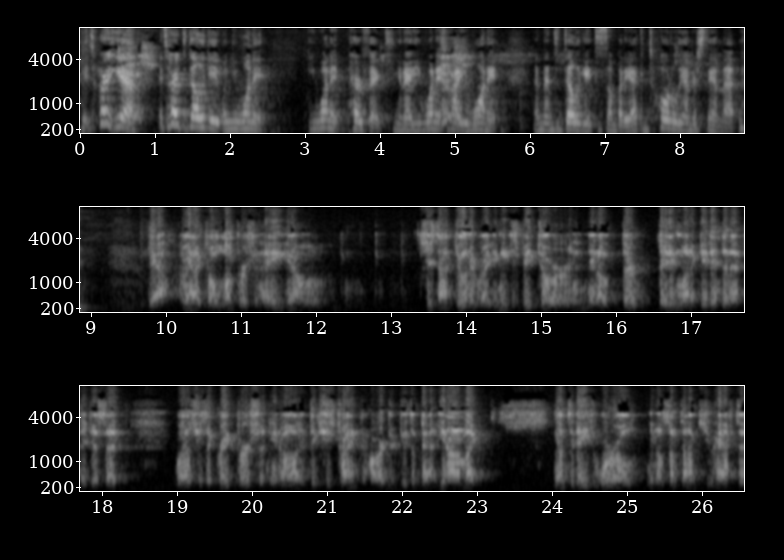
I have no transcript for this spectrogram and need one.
It's hard, yeah. Yes. It's hard to delegate when you want it. You want it perfect. You know, you want it Yes. how you want it, and then to delegate to somebody. I can totally understand that. Yeah. I mean, I told one person, hey, you know, she's not doing it right. You need to speak to her. And, you know, they're, they didn't want to get into that. They just said, well, she's a great person, you know, and I think she's trying hard to do the best, you know, and I'm like, you know, in today's world, you know, sometimes you have to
